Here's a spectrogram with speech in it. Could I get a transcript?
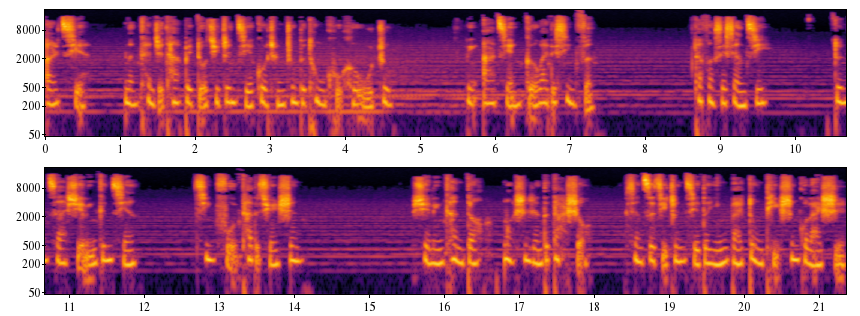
而且能看着他被夺去贞洁过程中的痛苦和无助，令阿健格外的兴奋。他放下相机，蹲在雪玲跟前，轻抚她的全身。雪玲看到陌生人的大手向自己贞洁的银白胴体伸过来时，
